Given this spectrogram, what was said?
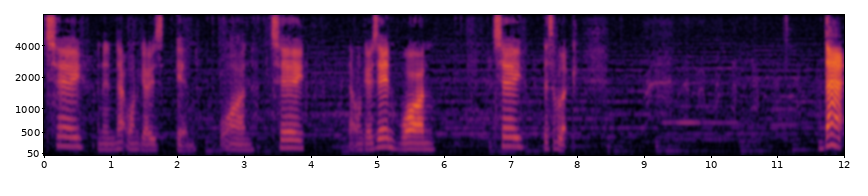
two, and then that one goes in. One, two, that one goes in. One, two. Let's have a look. That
